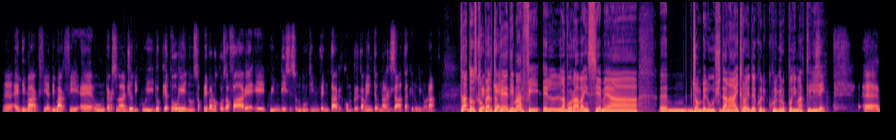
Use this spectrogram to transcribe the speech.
eh, Eddie Murphy. Eddie Murphy è un personaggio di cui i doppiatori non sapevano cosa fare e quindi si sono dovuti inventare completamente una risata che lui non ha. Tra l'altro ho scoperto Perché? che Eddie Murphy eh, lavorava insieme a eh, John Belushi, Dan Aykroyd e quel, quel gruppo di matti lì. Sì. Eh,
